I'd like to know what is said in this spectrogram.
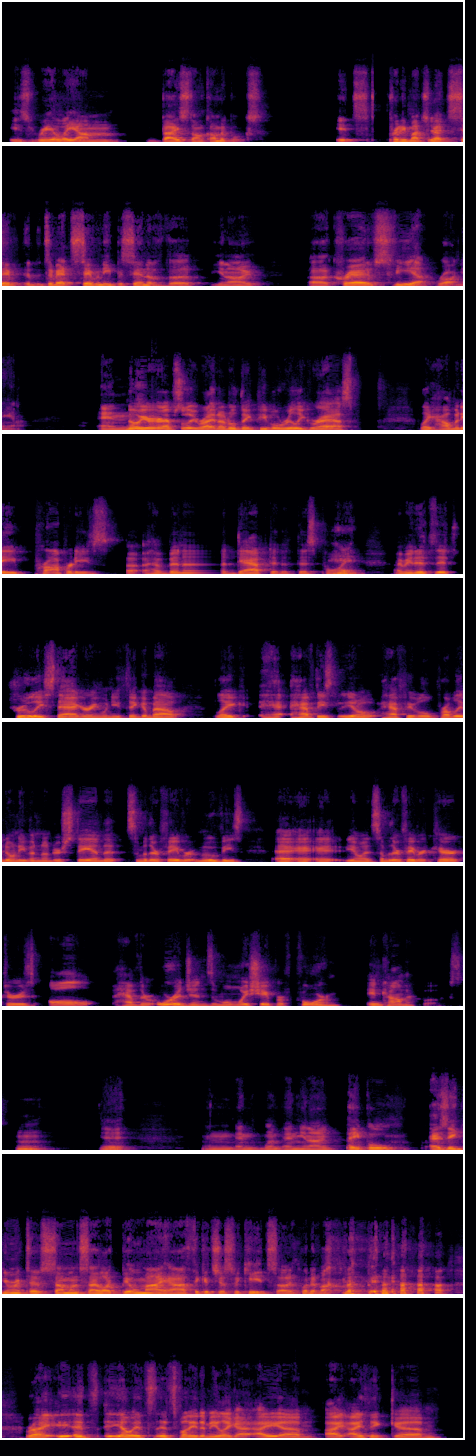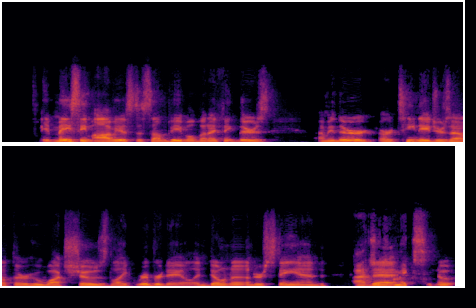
is really um based on comic books. It's pretty much yep. about sev- it's about seventy percent of the you know uh, creative sphere right now. And no, you're absolutely right. I don't think people really grasp like how many properties uh, have been adapted at this point. Yeah. I mean, it's it's truly staggering when you think about like ha- half these you know half people probably don't even understand that some of their favorite movies uh, you know, and some of their favorite characters all have their origins in one way, shape, or form in comic books. Mm. Yeah, and and when and you know people as ignorant as someone say like Bill Maher, I think it's just for kids. So whatever. right. It's you know it's it's funny to me. Like I I um I I think um it may seem obvious to some people, but I think there's I mean there are teenagers out there who watch shows like Riverdale and don't understand Archie that comics. you know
